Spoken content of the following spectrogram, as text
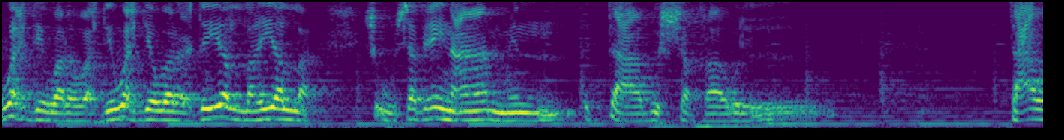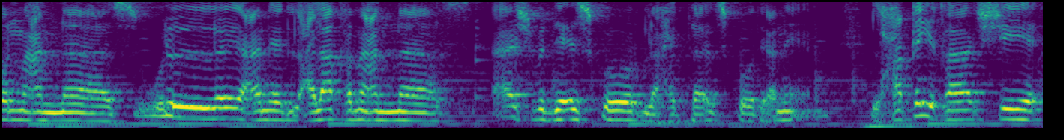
وحدة ورا وحدة وحدة ورا وحدة. يلا يلا. شو 70 عام من التعب والشقاء وال التعاون مع الناس وال يعني العلاقة مع الناس. إيش بدي أذكر؟ لحتى أذكر يعني الحقيقة شيء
